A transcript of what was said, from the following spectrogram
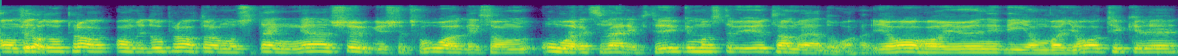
Om vi, då pra, om vi då pratar om att stänga 2022, liksom årets verktyg måste vi ju ta med då. Jag har ju en idé om vad jag tycker är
